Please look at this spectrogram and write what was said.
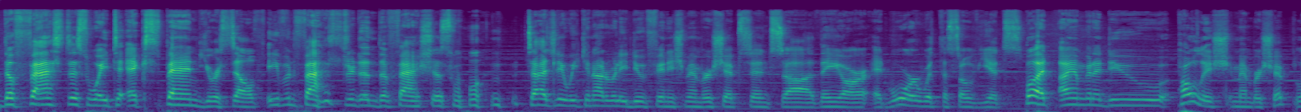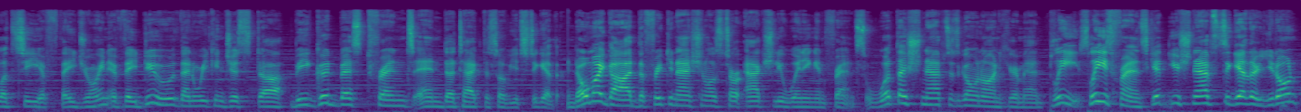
the fastest way to expand yourself, even faster than the fascist one. Sadly, we cannot really do Finnish membership since uh, they are at war with the Soviets. But I am gonna do Polish membership. Let's see if they join. If they do, then we can just uh, be good best friends and attack the Soviets together. And oh my god, the freaking nationalists are actually winning in France. What the schnapps is going on here, man? Please, please, France, get your schnapps together. You don't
